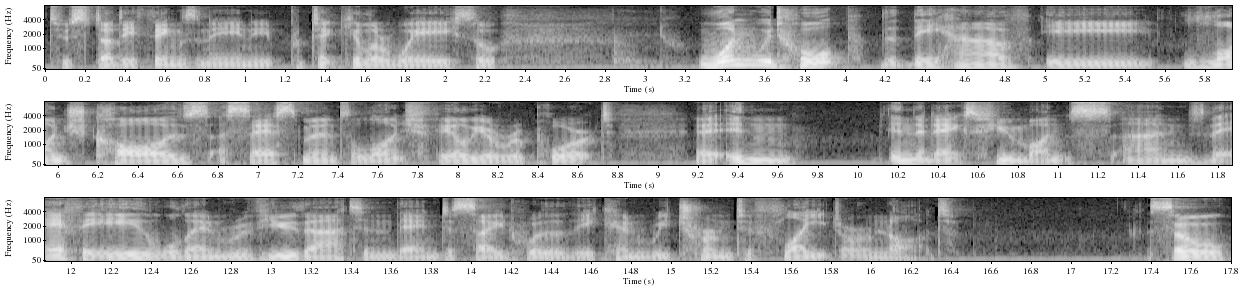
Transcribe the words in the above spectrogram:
to study things in any particular way. So one would hope that they have a launch cause assessment, a launch failure report uh, in in the next few months, and the FAA will then review that and then decide whether they can return to flight or not. So,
